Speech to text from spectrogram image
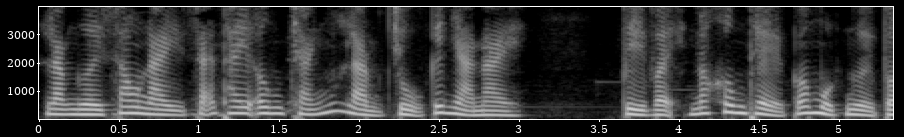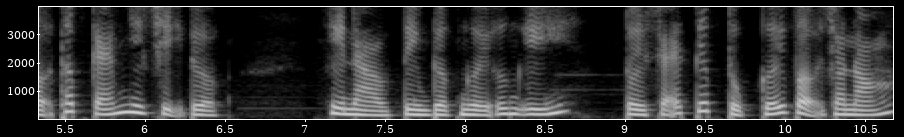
là người sau này sẽ thay ông Tránh làm chủ cái nhà này. Vì vậy nó không thể có một người vợ thấp kém như chị được. Khi nào tìm được người ưng ý, tôi sẽ tiếp tục cưới vợ cho nó.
